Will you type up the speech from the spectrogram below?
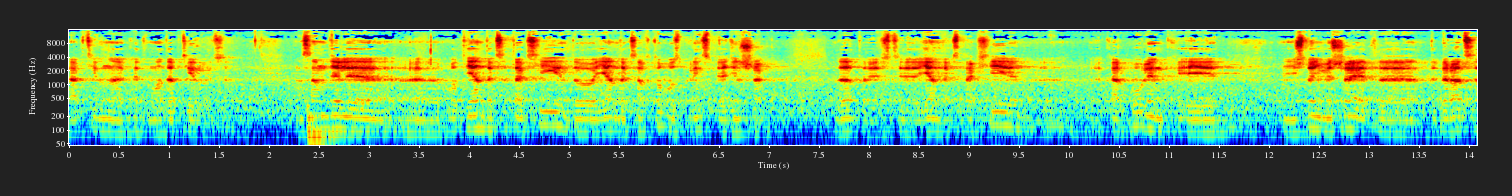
активно к этому адаптируется. На самом деле, от Яндекса Такси до Яндекс Автобус, в принципе, один шаг. Да, то есть Яндекс Такси, карпулинг, и ничто не мешает добираться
